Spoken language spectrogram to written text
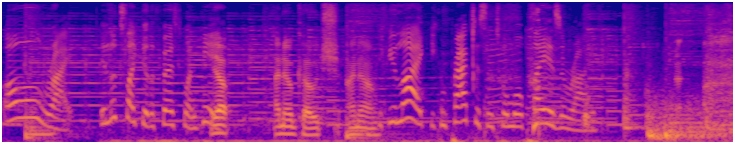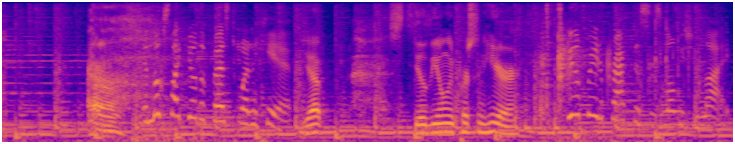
All right. It looks like you're the first one here. Yep. I know, coach. I know. If you like, you can practice until more players arrive. it looks like you're the first one here. Yep. Still the only person here. Feel free to practice as long as you like.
